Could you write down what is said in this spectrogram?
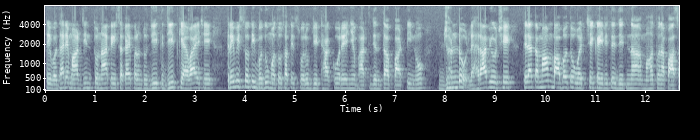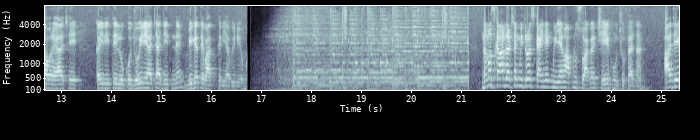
તે વધારે માર્જિન તો ના કહી શકાય, પરંતુ જીત જીત કહેવાય છે. ત્રેવીસોથી વધુ મતો સાથે સ્વરૂપજી ઠાકોરે અહીંયા ભારતીય જનતા પાર્ટીનો ઝંડો લહેરાવ્યો છે. તેના તમામ બાબતો વચ્ચે કઈ રીતે જીતના મહત્વના પાસાઓ રહ્યા છે, કઈ રીતે લોકો જોઈ રહ્યા છે આ જીતને, વિગતે વાત કરી આ વિડીયોમાં. નમસ્કાર દર્શક મિત્રો સ્કાયનેટ મીડિયામાં આપનું સ્વાગત છે. હું છું ફૈઝાન. આજે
